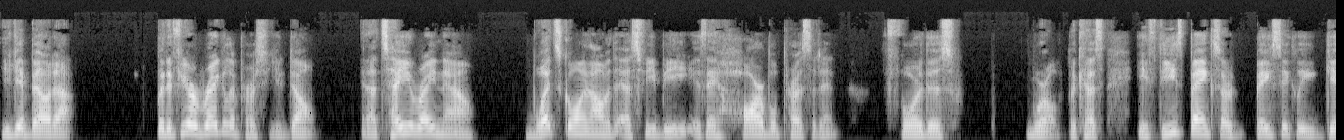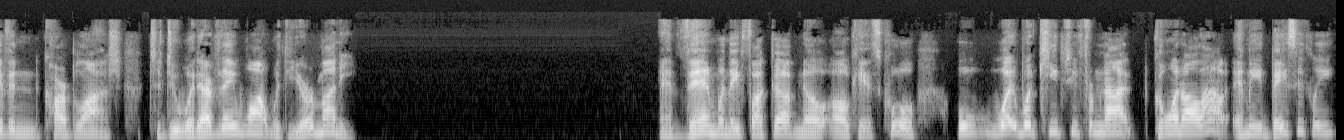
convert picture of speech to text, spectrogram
you get bailed out. But if you're a regular person, you don't. And I'll tell you right now, what's going on with the SVB is a horrible precedent for this world because if these banks are basically given carte blanche to do whatever they want with your money, and then when they fuck up, no, okay, it's cool. Well, what what keeps you from not going all out? I mean, basically,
